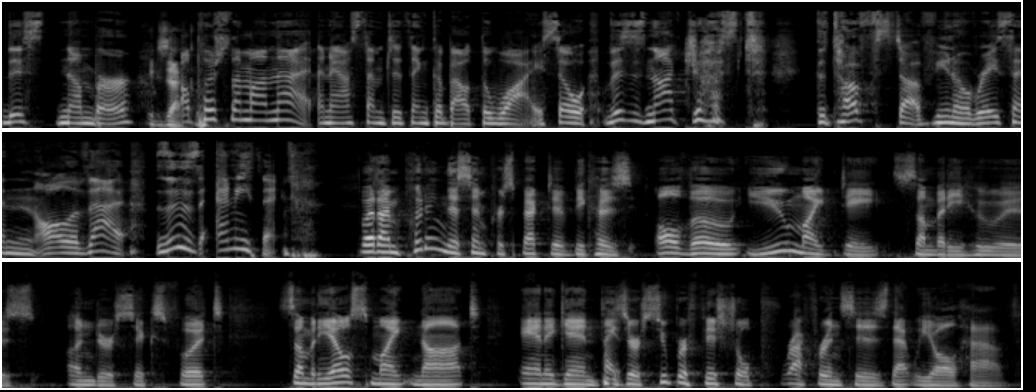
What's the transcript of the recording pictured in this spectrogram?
this number, Exactly. I'll push them on that and ask them to think about the why. So this is not just the tough stuff, you know, race and all of that. This is anything. But I'm putting this in perspective because although you might date somebody who is under six foot, somebody else might not. And again, these are superficial preferences that we all have.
